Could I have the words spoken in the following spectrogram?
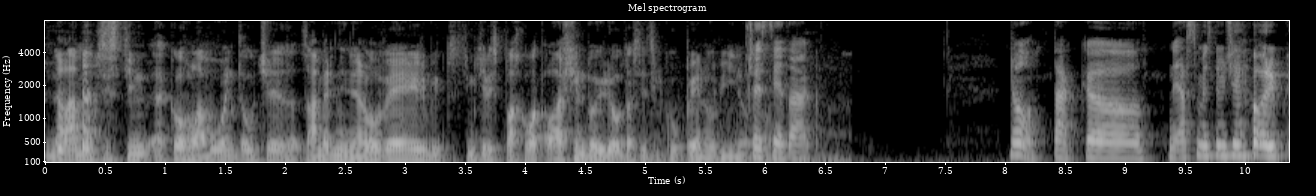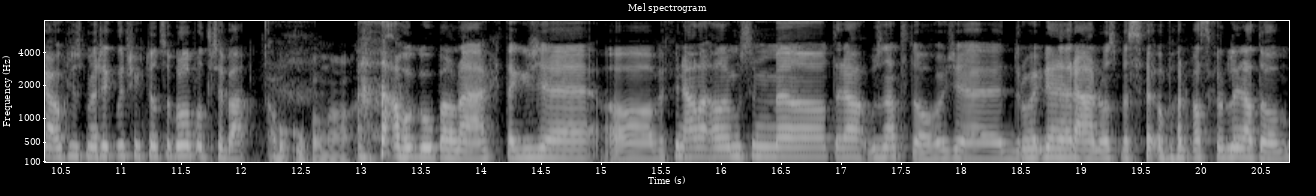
nelámou si s tím jako hlavu, oni to určitě záměrně neloví, že by s tím chtěli splachovat, ale až jim dojdou, tak si vždycky koupí nový. No. Přesně tak. No, tak uh, já si myslím, že o rybkách už jsme řekli všechno, co bylo potřeba. A o koupelnách. a o koupelnách, takže uh, ve finále ale musím uh, teda uznat to, že druhý den ráno jsme se oba dva shodli na tom,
